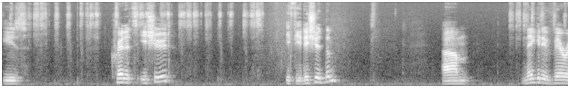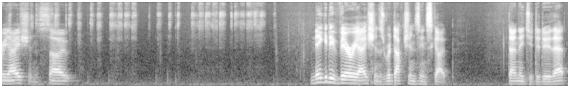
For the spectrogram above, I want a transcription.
Is credits issued, if you'd issued them, um, negative variations. So Negative variations, reductions in scope. Don't need you to do that.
